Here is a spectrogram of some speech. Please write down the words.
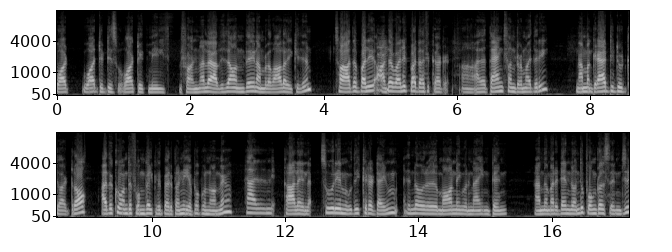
what what it is what it means so அதனால அதுதான் வந்து நம்மளை வாழ வைக்குது. ஸோ அதை பலி அதை வழிபடுறதுக்காக அதை தேங்க்ஸ் பண்ணுற மாதிரி நம்ம கிராட்டிடியூட் காட்டுறோம். அதுக்கும் வந்து பொங்கல் ப்ரிப்பேர் பண்ணி எப்போ பண்ணுவாங்க? கல் காலையில். சூரியன் உதிக்கிற டைம் இன்னும் ஒரு மார்னிங் ஒரு நைன் டென் அந்த மாதிரி டைமில் வந்து பொங்கல் செஞ்சு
